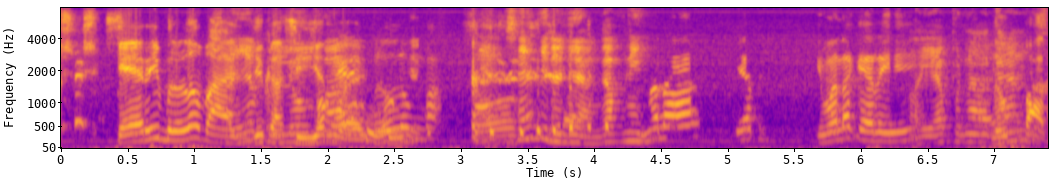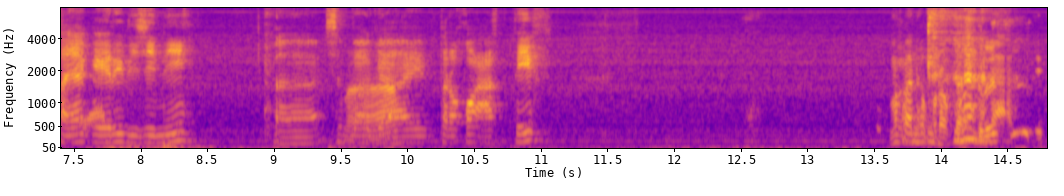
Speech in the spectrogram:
Carry belum anjir belum, kasihan Pak. ya. Belum, Pak. Saya, saya tidak dianggap nih. Gimana? Ya, gimana Kerry? Oh iya, perkenalkan Lupa. saya Kerry di sini. eh, sebagai perokok aktif Maka ada perokok aktif.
